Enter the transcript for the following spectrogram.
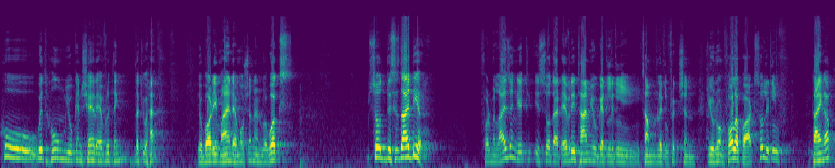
who… with whom you can share everything that you have, your body, mind, emotion and works. So this is the idea. Formalizing it is so that every time you get little… some little friction, you don't fall apart, so little tying up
